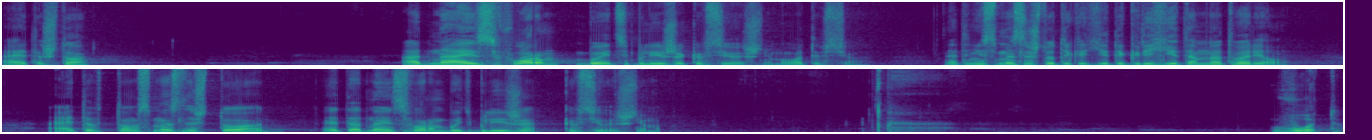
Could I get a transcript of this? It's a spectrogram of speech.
А это что? Одна из форм быть ближе ко Всевышнему. Вот и все. Это не в смысле, что ты какие-то грехи там натворил, а это в том смысле, что это одна из форм быть ближе ко Всевышнему. Вот.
